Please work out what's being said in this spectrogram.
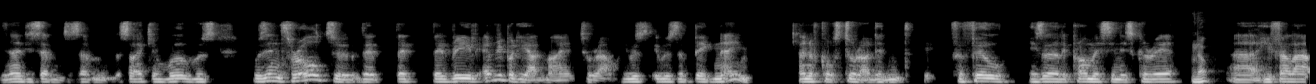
in 1977, the cycling world was was enthralled to. They they they really everybody admired Thurau. He was it was a big name, and of course Thurau didn't fulfil his early promise in his career. No. Uh, he fell out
